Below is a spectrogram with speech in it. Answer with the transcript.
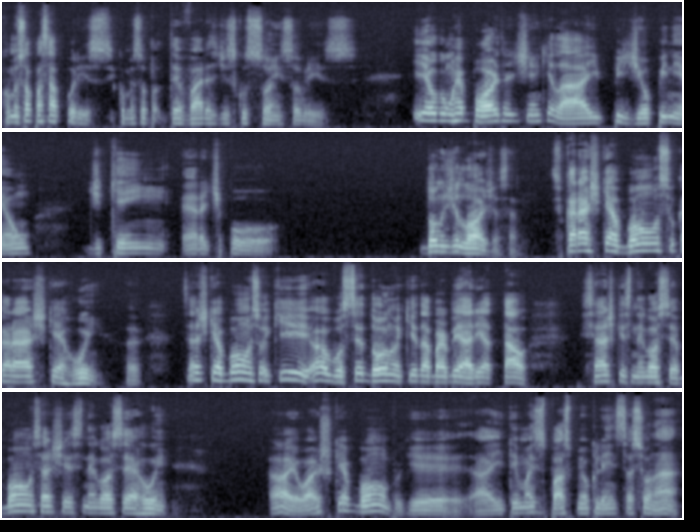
começou a passar por isso, começou a ter várias discussões sobre isso. E eu, como repórter, tinha que ir lá e pedir opinião de quem era, tipo, dono de loja, sabe? Se o cara acha que é bom ou se o cara acha que é ruim. Sabe? Você acha que é bom isso aqui? Oh, você dono aqui da barbearia tal. Você acha que esse negócio é bom? Você acha que esse negócio é ruim? Ah, eu acho que é bom, porque aí tem mais espaço para meu cliente estacionar.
